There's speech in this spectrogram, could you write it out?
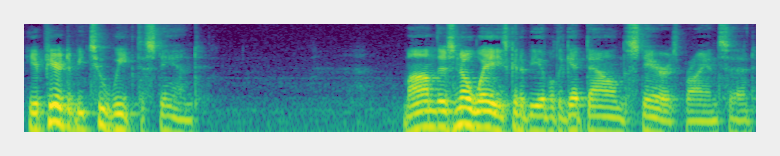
He appeared to be too weak to stand. Mom, there's no way he's going to be able to get down the stairs, Brian said.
